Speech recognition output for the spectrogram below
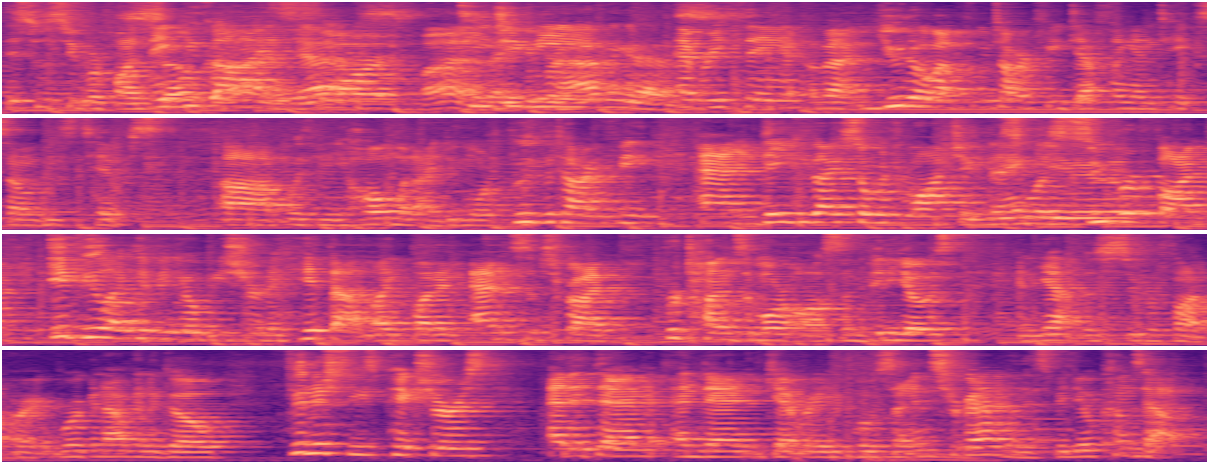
This was super fun. Thank So you guys yes. for Fun. teaching me for us. everything about you know about food photography. Definitely gonna take some of these tips uh, with me home when I do more food photography. And thank you guys so much for watching. This Thank was you. super fun. If you liked the video, be sure to hit that like button and subscribe for tons of more awesome videos. And yeah, this is super fun. All right, we're now gonna go finish these pictures, edit them, and then get ready to post on Instagram when this video comes out.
